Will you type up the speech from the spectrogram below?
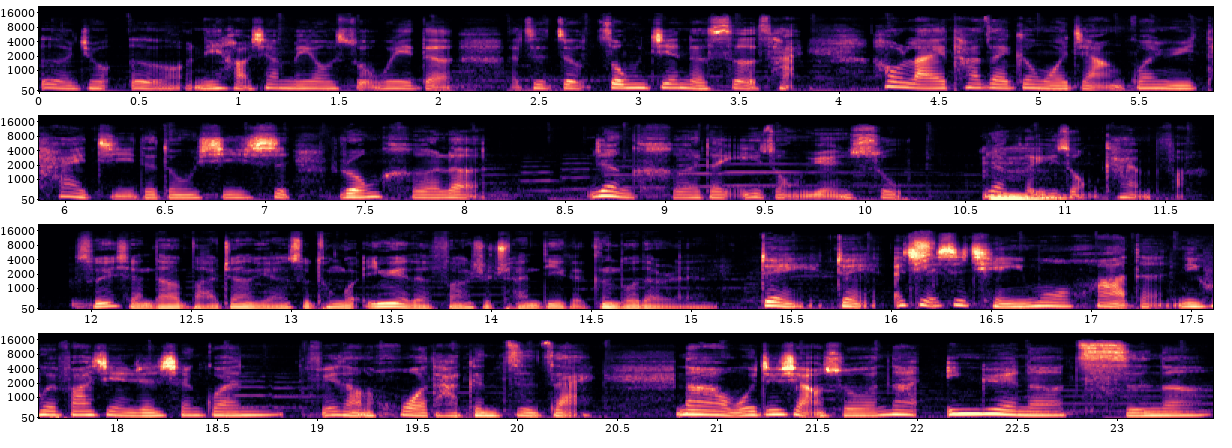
恶就恶哦，你好像没有所谓的这这中间的色彩。”后来他在跟我讲关于太极的东西，是融合了任何的一种元素，任何一种看法。所以想到把这样的元素通过音乐的方式传递给更多的人，对对，而且是潜移默化的，你会发现人生观非常的豁达跟自在。那我就想说，那音乐呢，词呢？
